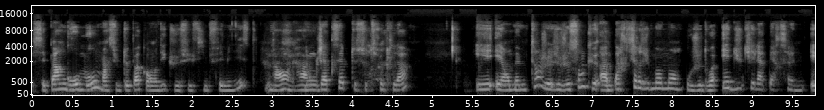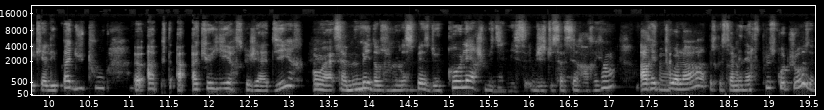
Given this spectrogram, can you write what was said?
c'est pas un gros mot, on m'insulte pas quand on dit que je suis féministe. Non, Donc j'accepte ce truc-là. Et, et, en même temps, je, je sens qu'à partir du moment où je dois éduquer la personne et qu'elle n'est pas du tout euh, apte à accueillir ce que j'ai à dire, ça me met dans une espèce de colère. Je me dis, mais, ça sert à rien, arrête-toi là, parce que ça m'énerve plus qu'autre chose.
